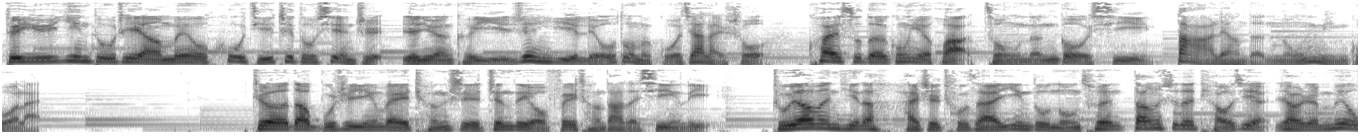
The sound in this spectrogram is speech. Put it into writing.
对于印度这样没有户籍制度限制、人员可以任意流动的国家来说，快速的工业化总能够吸引大量的农民过来。这倒不是因为城市真的有非常大的吸引力，主要问题呢还是出在印度农村当时的条件让人没有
